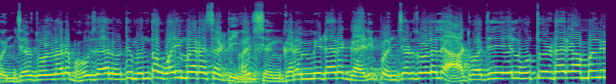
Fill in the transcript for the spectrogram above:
पंचर जोडणारे भाऊ जायला होते म्हणता वाई मारायसाठी. आणि मी डायरेक्ट गाडी पंचर जोडायला आठ वाजे येईल होतो डायरेक्ट आम्हाला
